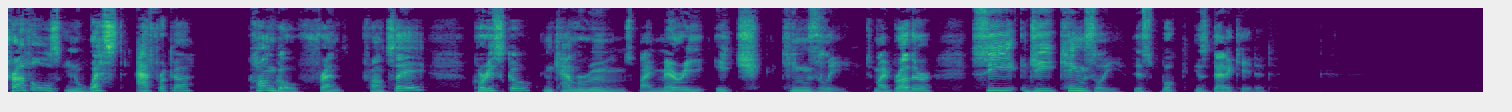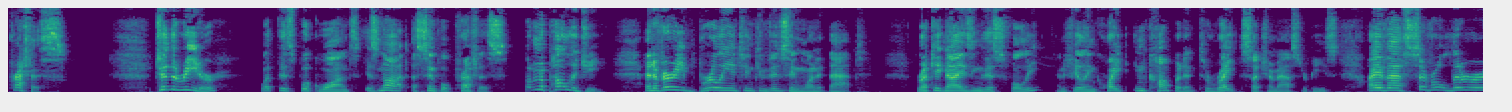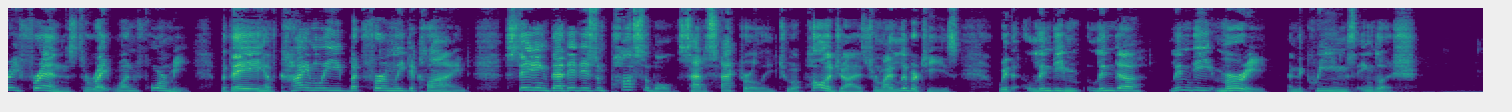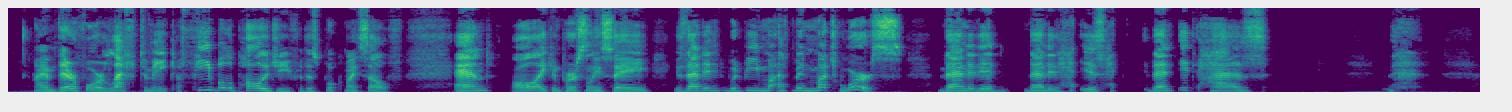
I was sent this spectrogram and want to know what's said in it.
Travels in West Africa, Congo, Fran Francais, Corisco, and Cameroons by Mary H. Kingsley. To my brother, C. G. Kingsley, this book is dedicated. Preface To the reader, what this book wants is not a simple preface, but an apology, and a very brilliant and convincing one at that. Recognizing this fully, and feeling quite incompetent to write such a masterpiece, I have asked several literary friends to write one for me, but they have kindly but firmly declined, stating that it is impossible satisfactorily to apologize for my liberties with Lindy, Linda, Lindy Murray and the Queen's English. I am therefore left to make a feeble apology for this book myself, and all I can personally say is that it would be have been much worse than it, it than it is than it has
